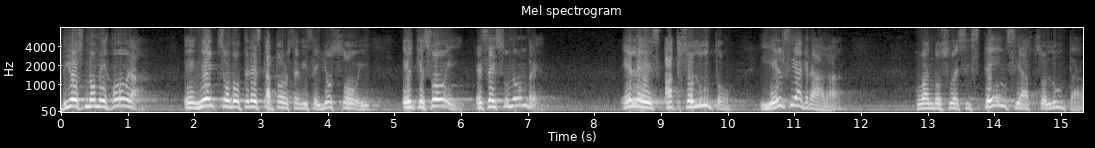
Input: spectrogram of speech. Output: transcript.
Dios no mejora. En Éxodo 3:14 dice, yo soy el que soy, ese es su nombre. Él es absoluto y Él se agrada cuando su existencia absoluta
